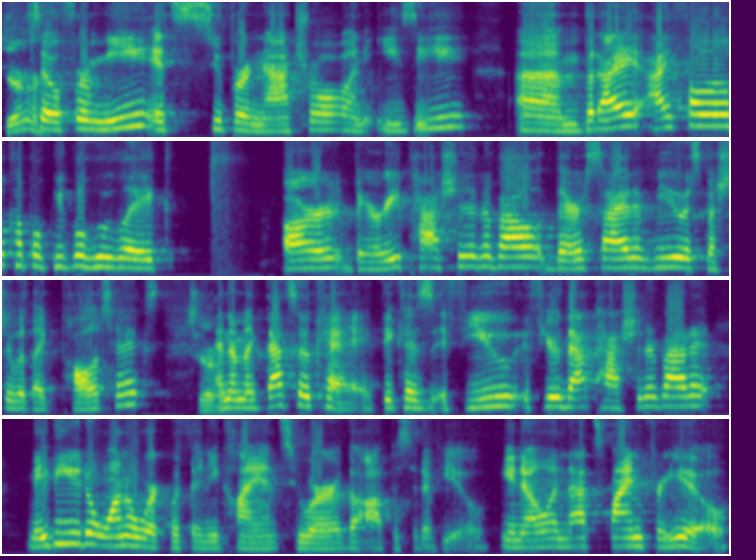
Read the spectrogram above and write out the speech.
Sure. So for me it's super natural and easy. Um, but I I follow a couple people who like are very passionate about their side of you, especially with like politics. Sure. And I'm like, that's okay because if you if you're that passionate about it, maybe you don't want to work with any clients who are the opposite of you, you know, and that's fine for you.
